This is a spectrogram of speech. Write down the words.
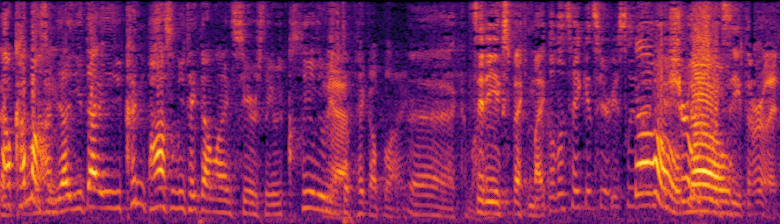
Oh, come on. That, you, that, you couldn't possibly take that line seriously. It was clearly was just a pickup line. Come on. Did he expect Michael to take it seriously? no, then? Surely no. he should see through it.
